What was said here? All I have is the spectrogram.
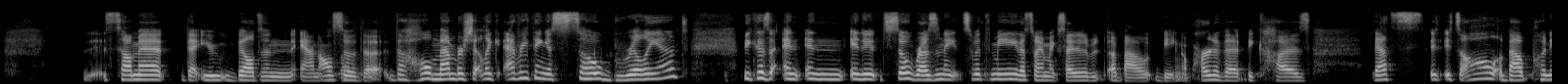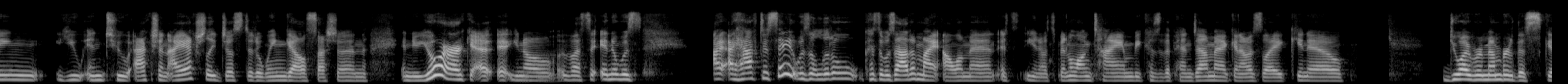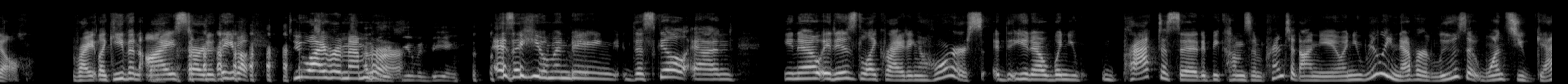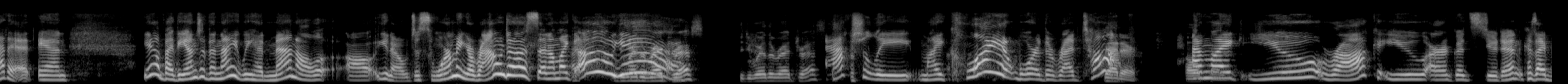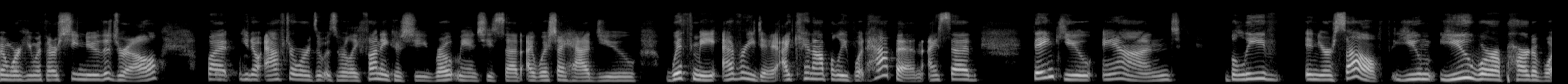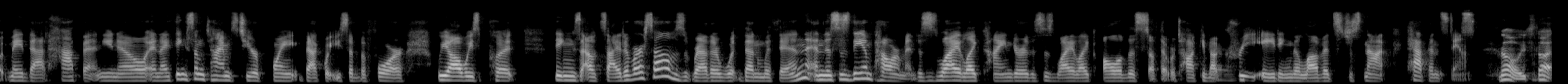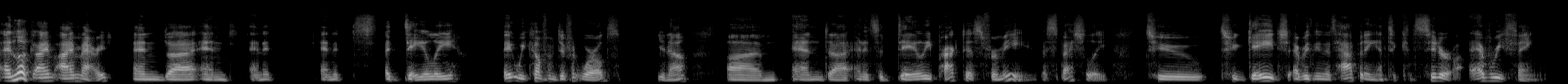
summit that you built and and also the the whole membership like everything is so brilliant because and and, and it so resonates with me. That's why i'm excited about being a part of it because that's it, it's all about putting you into action. I actually just did a wing gal session in new york at, at, you know mm-hmm. let's say and it was I, I have to say it was a little because it was out of my element. It's you know it's been a long time because of the pandemic and i was like you know do I remember the skill? Right. Like even I started thinking about, do I remember as a human being? as a human being, the skill. And, you know, it is like riding a horse. You know, when you practice it, it becomes imprinted on you and you really never lose it once you get it. And, yeah, by the end of the night, we had men all, all you know, just swarming around us. And I'm like, uh, oh, Did yeah. wear the red dress? Did you wear the red dress? Actually, my client wore the red top. Better. Okay. I'm like, you rock. You are a good student because I've been working with her. She knew the drill. But, you know, afterwards, it was really funny because she wrote me and she said, I wish I had you with me every day. I cannot believe what happened. I said, thank you. And believe in yourself you you were a part of what made that happen you know? And i think sometimes to your point back what you said before we always put things outside of ourselves rather than within and this is the empowerment. This is why i like Kyyndr. This is why i like all of this stuff that we're talking about creating the love. It's just not happenstance. No it's not and look i'm i'm married and uh and and it and it's a daily it, we come from different worlds you know? Um, and uh, and it's a daily practice for me, especially to to gauge everything that's happening and to consider everything,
